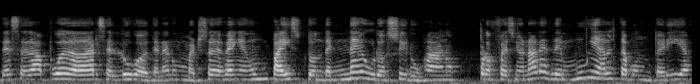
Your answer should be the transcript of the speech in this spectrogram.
de esa edad pueda darse el lujo de tener un Mercedes-Benz en un país donde neurocirujanos, profesionales de muy alta puntería,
